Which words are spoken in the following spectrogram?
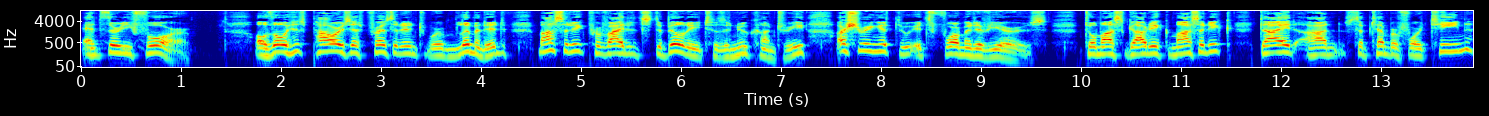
and 34. Although his powers as president were limited, Masaryk provided stability to the new country, ushering it through its formative years. Tomas Garrigue Masaryk died on September 14,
